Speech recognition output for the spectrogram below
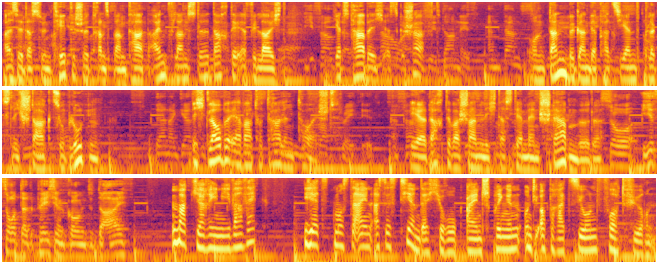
Als er das synthetische Transplantat einpflanzte, dachte er vielleicht, jetzt habe ich es geschafft. Und dann begann der Patient plötzlich stark zu bluten. Ich glaube, er war total enttäuscht. Er dachte wahrscheinlich, dass der Mensch sterben würde. Macchiarini war weg. Jetzt musste ein assistierender Chirurg einspringen und die Operation fortführen.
